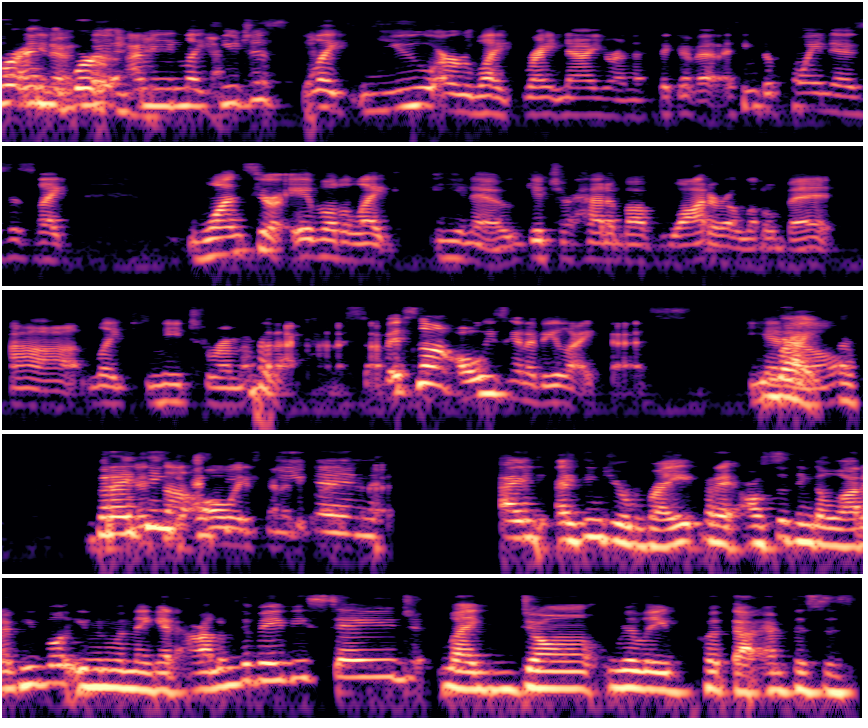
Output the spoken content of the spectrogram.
we're in- you know, we're you- in I mean, like yeah, you just yeah. like you are like right now you're in the thick of it. I think the point is, is like once you're able to like you know get your head above water a little bit uh like you need to remember that kind of stuff it's not always going to be like this you right. know But I it's think not I always going to be like even. I, I think you're right, but I also think a lot of people, even when they get out of the baby stage, like don't really put that emphasis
